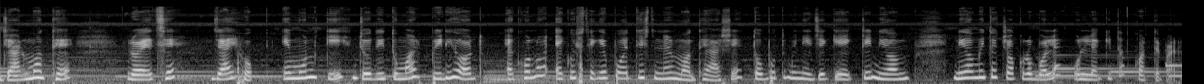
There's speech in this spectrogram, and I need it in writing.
যার মধ্যে রয়েছে, যাই হোক এমনকি যদি তোমার পিরিয়ড এখনও একুশ থেকে পঁয়ত্রিশ দিনের মধ্যে আসে, তবু তুমি নিজেকে একটি নিয়ম, নিয়মিত চক্র বলে উল্লেখিত করতে পারো।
